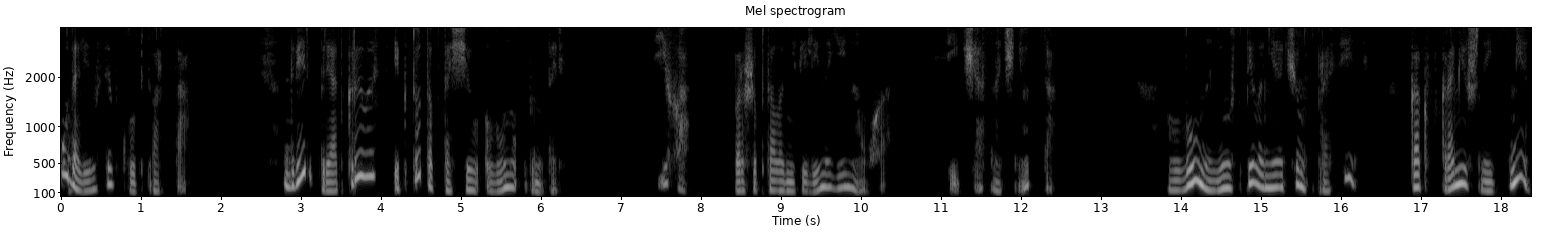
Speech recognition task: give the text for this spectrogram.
удалился вглубь дворца. Дверь приоткрылась, и кто-то втащил Луну внутрь. — Тихо! — прошептала Нефелина ей на ухо. — Сейчас начнется. Луна не успела ни о чем спросить, как в кромешной тьме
